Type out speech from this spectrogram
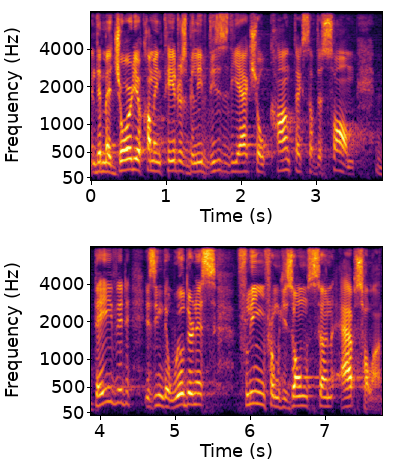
And the majority of commentators believe this is the actual context of the psalm. David is in the wilderness fleeing from his own son Absalom.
